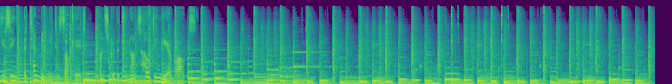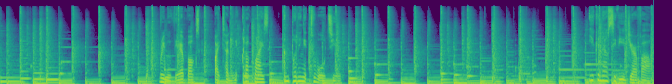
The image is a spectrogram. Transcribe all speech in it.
Using a 10mm socket, unscrew the two nuts holding the airbox. Remove the airbox by turning it clockwise and pulling it towards you. You can now see the EGR valve.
